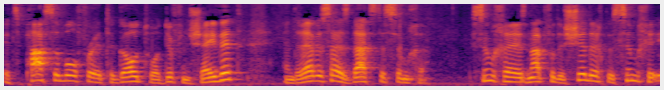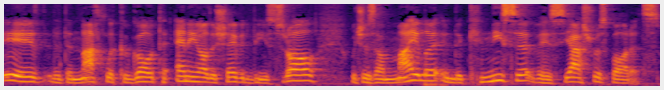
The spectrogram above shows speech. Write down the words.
it's possible for it to go to a different Shevet, and the Rebbe says that's the Simcha. Simcha is not for the Shidduch, the Simcha is that the Nachla could go to any other Shevet be Yisrael, which is a Maila in the Knisa V'His Yashrus Baretz.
